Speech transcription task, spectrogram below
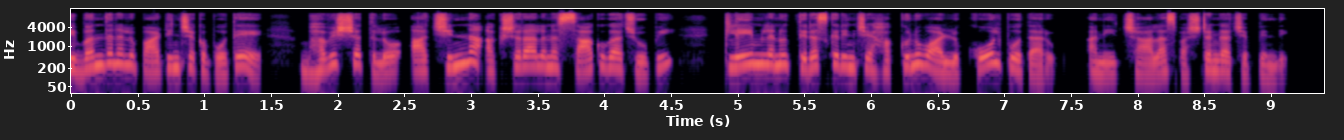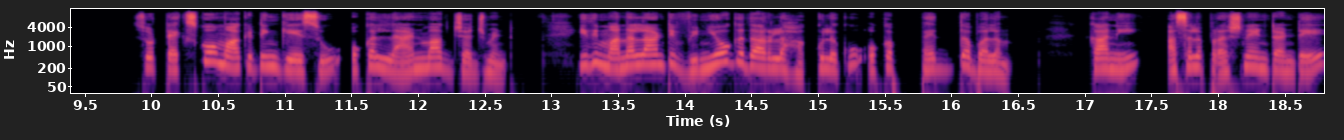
నిబంధనలు పాటించకపోతే భవిష్యత్తులో ఆ చిన్న అక్షరాలను సాకుగా చూపి క్లెయిమ్లను తిరస్కరించే హక్కును వాళ్ళు కోల్పోతారు అని చాలా స్పష్టంగా చెప్పింది. సో టెక్స్కో మార్కెటింగ్ కేసు ఒక ల్యాండ్మార్క్ జడ్జ్మెంట్. ఇది మనలాంటి వినియోగదారుల హక్కులకు ఒక పెద్ద బలం. కానీ అసలు ప్రశ్నేంటంటే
